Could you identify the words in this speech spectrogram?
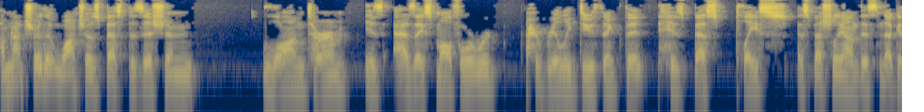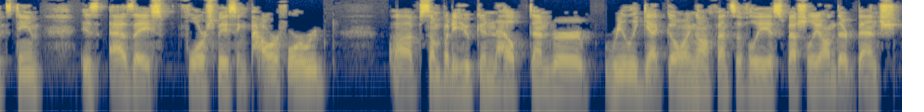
I'm not sure that Juancho's best position long term is as a small forward. I really do think that his best place, especially on this Nuggets team, is as a floor spacing power forward. Uh, somebody who can help Denver really get going offensively, especially on their bench,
